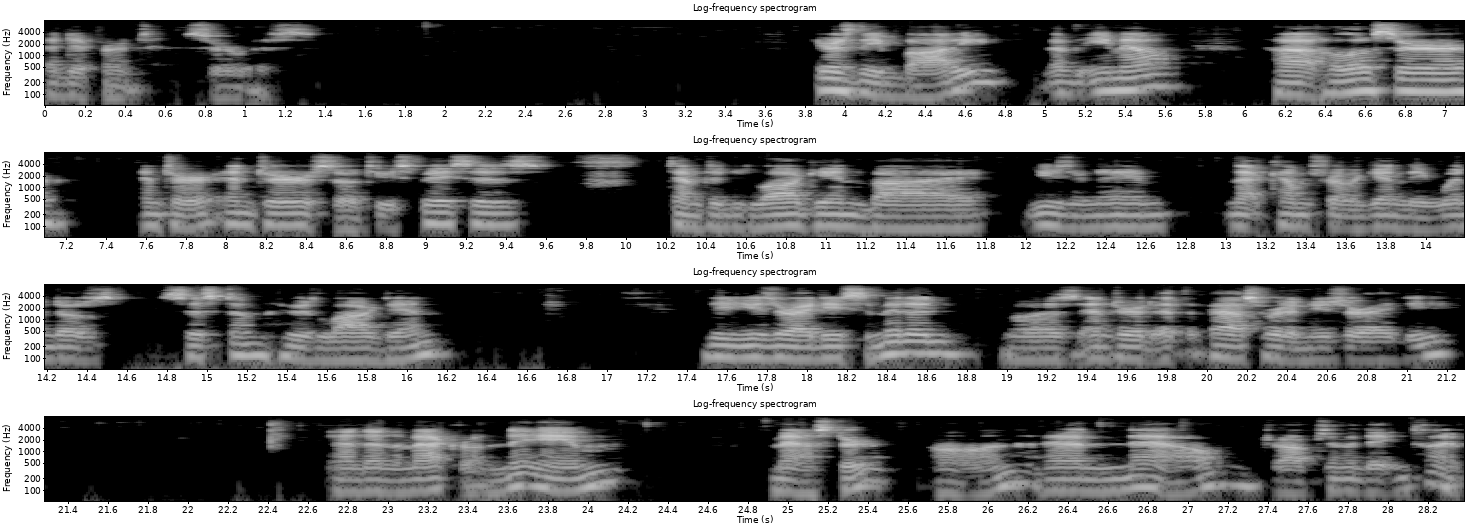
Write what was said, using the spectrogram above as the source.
a different service. Here's the body of the email. Uh, hello, sir. Enter, enter. So two spaces. Attempted to log in by username. And that comes from, again, the Windows system who's logged in. The user ID submitted was entered at the password and user ID. And then the macro name, master, on, and now drops in the date and time.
